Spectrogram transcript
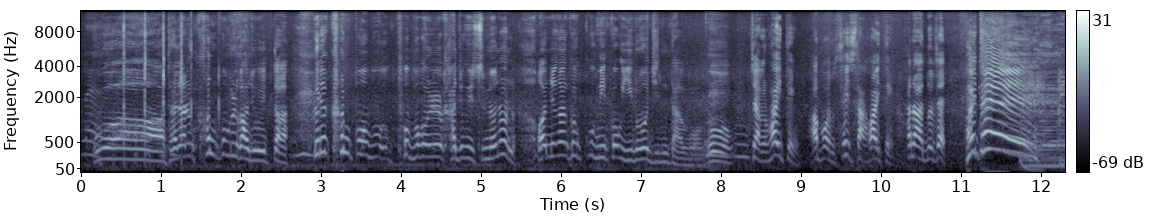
네. 우와, 대단한 큰 꿈을 가지고 있다. 그래 큰 포부, 포부를 가지고 있으면은 언젠간 그 꿈이 꼭 이루어진다고. 어. 자, 그럼 화이팅. 앞으로 셋이 다 화이팅. 하나, 둘, 셋. 화이팅!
